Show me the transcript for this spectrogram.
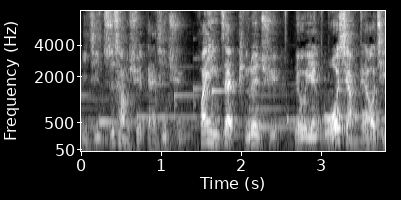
以及职场学感兴趣，欢迎在评论区留言，我想了解。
